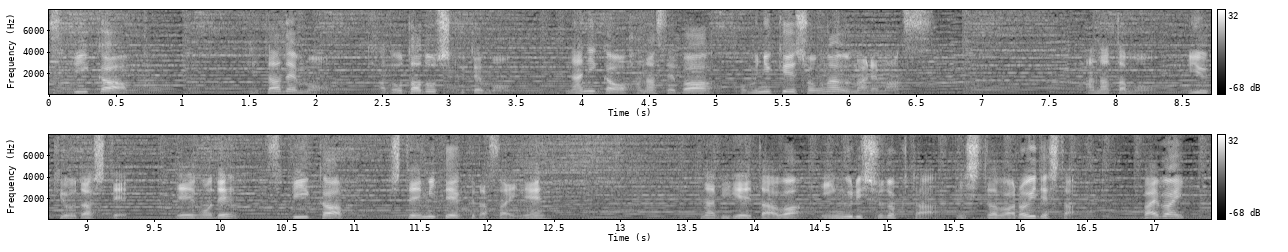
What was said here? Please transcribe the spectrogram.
スピーカー下手でもたどたどしくても何かを話せばコミュニケーションが生まれます。あなたも勇気を出して英語でスピーカーしてみてくださいね。ナビゲーターはイングリッシュドクター西澤ロイでした。バイバイ。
